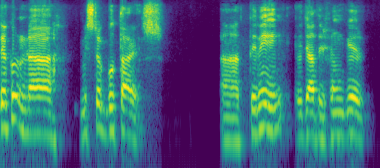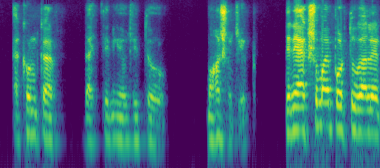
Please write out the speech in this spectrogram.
দেখুন মিস্টার গুতারেস আহ, তিনি জাতিসংঘের এখনকার দায়িত্বে নিয়োজিত মহাসচিব। তিনি একসময় পর্তুগালের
